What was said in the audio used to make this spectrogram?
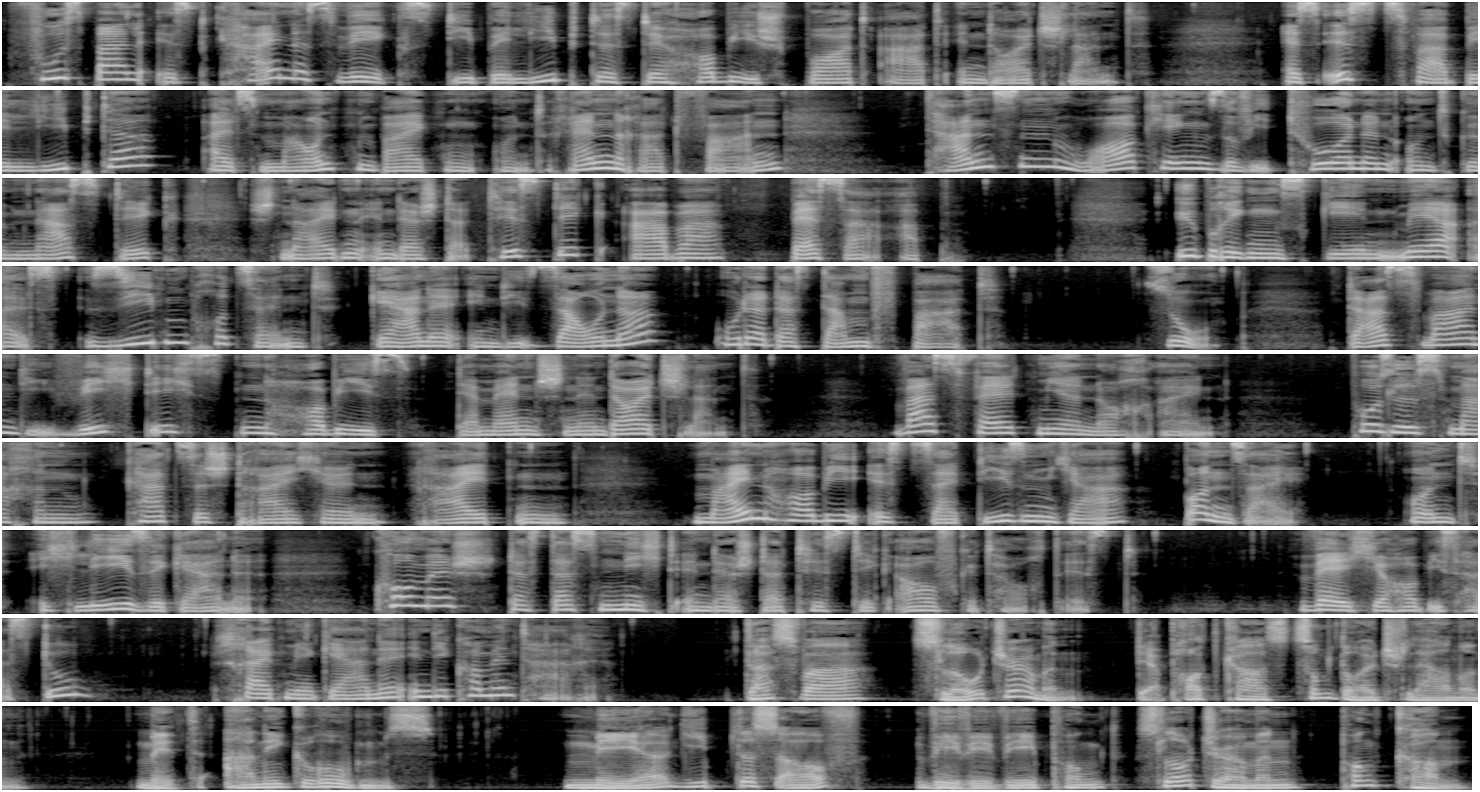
Fußball ist keineswegs die beliebteste Hobbysportart in Deutschland. Es ist zwar beliebter als Mountainbiken und Rennradfahren, Tanzen, Walking sowie Turnen und Gymnastik schneiden in der Statistik aber besser ab. Übrigens gehen mehr als sieben Prozent gerne in die Sauna oder das Dampfbad. So, das waren die wichtigsten Hobbys der Menschen in Deutschland. Was fällt mir noch ein? Puzzles machen, Katze streicheln, reiten, mein Hobby ist seit diesem Jahr Bonsai. Und ich lese gerne. Komisch, dass das nicht in der Statistik aufgetaucht ist. Welche Hobbys hast du? Schreib mir gerne in die Kommentare. Das war Slow German, der Podcast zum Deutschlernen mit Annik Grubens. Mehr gibt es auf www.slowgerman.com.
